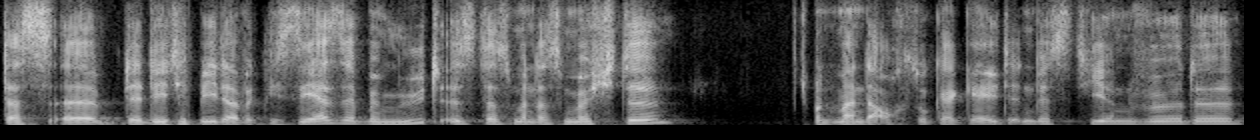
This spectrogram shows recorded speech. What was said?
dass äh, der DTB da wirklich sehr, sehr bemüht ist, dass man das möchte und man da auch sogar Geld investieren würde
